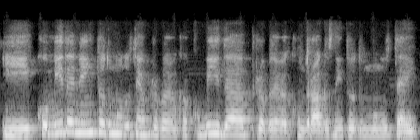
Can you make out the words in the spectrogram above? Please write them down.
E comida nem todo mundo tem um problema com a comida, problema com drogas nem todo mundo tem.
